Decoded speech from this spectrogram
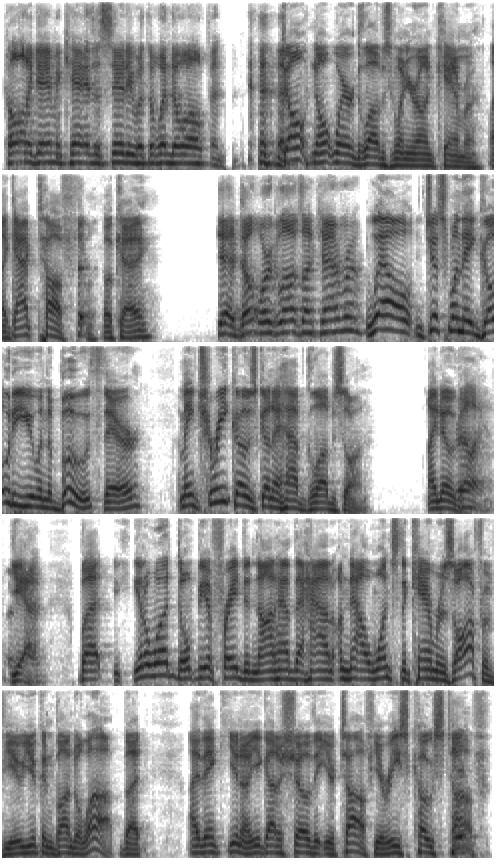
calling a game in Kansas City with the window open. don't don't wear gloves when you're on camera. Like act tough, okay? Yeah, don't wear gloves on camera. Well, just when they go to you in the booth there. I mean, Tirico's going to have gloves on. I know that. Really? Okay. Yeah. But you know what? Don't be afraid to not have the hat. Now, once the camera's off of you, you can bundle up. But I think, you know, you got to show that you're tough. You're East Coast tough.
